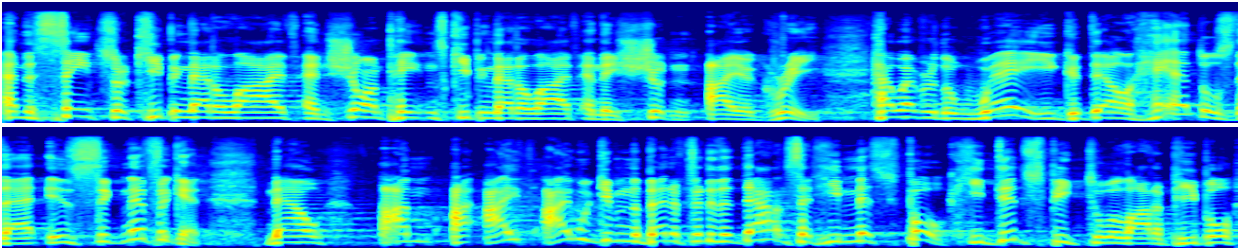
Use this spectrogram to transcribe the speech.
and the Saints are keeping that alive, and Sean Payton's keeping that alive, and they shouldn't. I agree. However, the way Goodell handles that is significant. Now, I, I would give him the benefit of the doubt and said he misspoke. He did speak to a lot of people.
